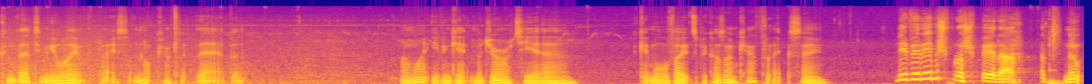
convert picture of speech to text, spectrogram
converting me all over the place. I'm not Catholic there, but I might even get majority uh, get more votes because I'm Catholic, so... Deveremos prosperar. Nope.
